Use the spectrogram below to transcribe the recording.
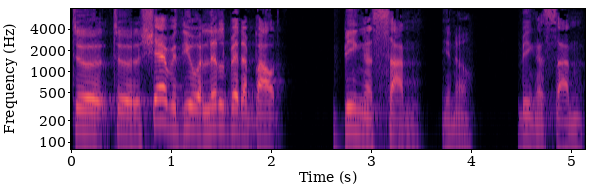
to, to share with you a little bit about being a son, you know, being a son.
